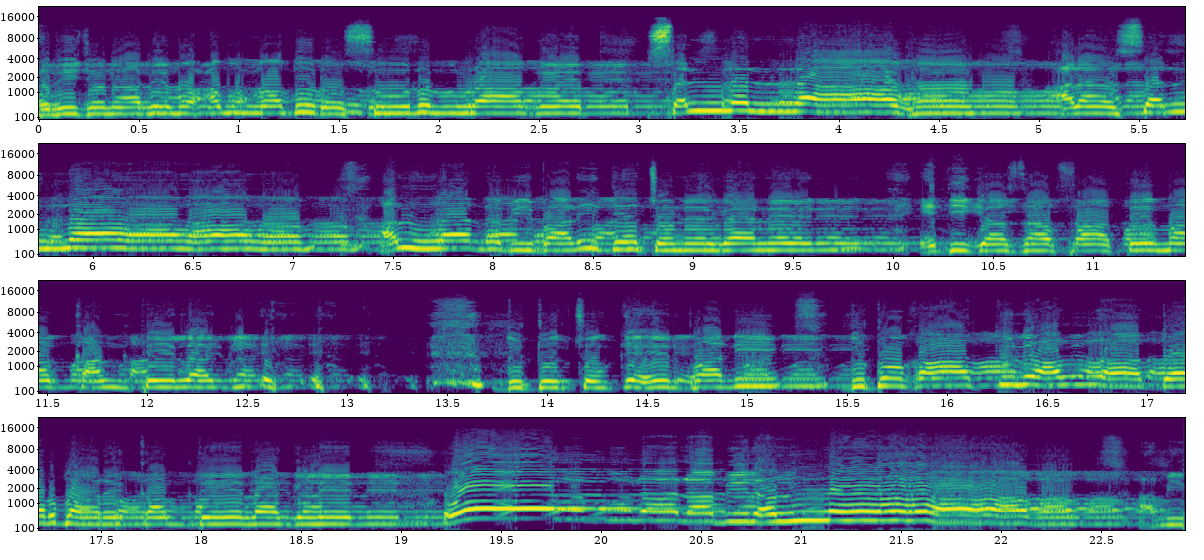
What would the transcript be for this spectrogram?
নবী জনাবে মুহাম্মদুর রাসূলুল্লাহ সাল্লাল্লাহু আলাইহি সাল্লাম, আল্লাহ নবী বাড়িতে চলে গেলেন। এদিকে আসা ফাতেমা কাঁদতে লাগলেন দুটো চোখের পানি, দুটো হাত তুলে আল্লাহ দরবারে কাঁদতে লাগলেন। ও আলামিন, আল্লাহ, আমি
